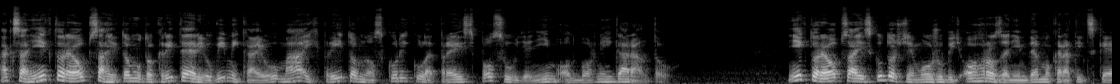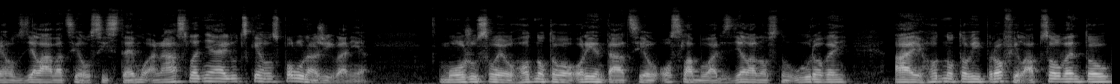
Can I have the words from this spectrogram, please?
Ak sa niektoré obsahy tomuto kritériu vymykajú, má ich prítomnosť v kurikule prejsť posúdením odborných garantov. Niektoré obsahy skutočne môžu byť ohrozením demokratického vzdelávacieho systému a následne aj ľudského spolunažívania. Môžu svojou hodnotovou orientáciou oslabovať vzdelanostnú úroveň a aj hodnotový profil absolventov,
